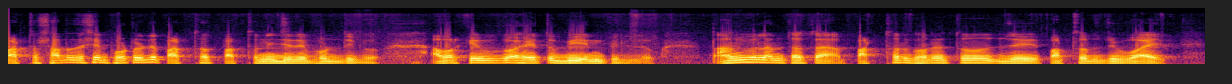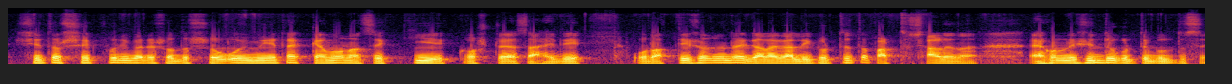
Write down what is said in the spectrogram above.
পার্থ, সারা দেশে ভোট হইলে পার্থ পার্থ নিজেরে ভোট দিব। আবার কেউ কেউ হয়তো বিএনপির লোক। আমি বললাম, চাচা, পার্থর ঘরে তো যে পার্থর যে ওয়াইফ সে তো শেখ পরিবারের সদস্য, ওই মেয়েটা কেমন আছে, কি কষ্টে আছে? হাইরে ওর আত্মীয় স্বজনরা গালাগালি করতে তো পার্থ ছাড়ে না, এখন নিষিদ্ধ করতে বলতেছে।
